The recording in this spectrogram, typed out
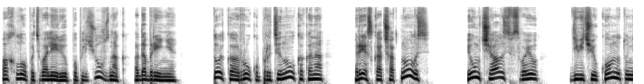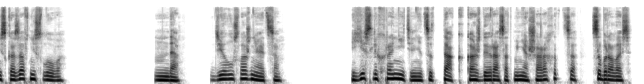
похлопать Валерию по плечу в знак одобрения, только руку протянул, как она резко отшатнулась и умчалась в свою девичью комнату, не сказав ни слова. да, дело усложняется. Если хранительница так каждый раз от меня шарахаться собралась,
